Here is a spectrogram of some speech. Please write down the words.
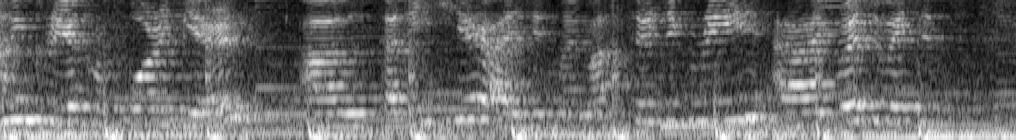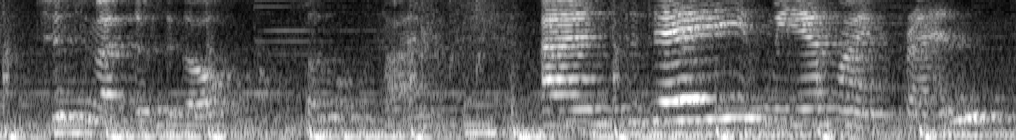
I'm in Korea for four years. I was studying here, I did my master's degree. I graduated two semesters ago, so a long time. And today, me and my friends,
